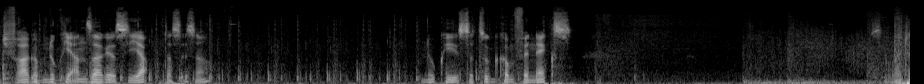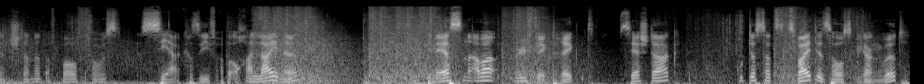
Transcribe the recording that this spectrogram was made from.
die Frage, ob Nuki Ansage ist, ja, das ist er. Nuki ist dazugekommen für Nex. So, weiter in Standardaufbau. Faust sehr aggressiv, aber auch alleine. Den ersten aber Reflect trägt. Sehr stark. Gut, dass da zu zweit ins Haus gegangen wird.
